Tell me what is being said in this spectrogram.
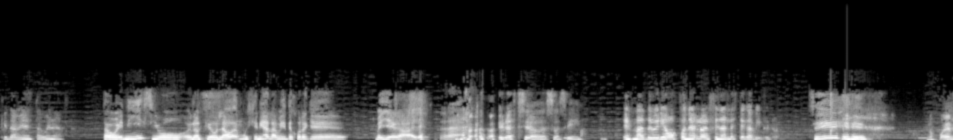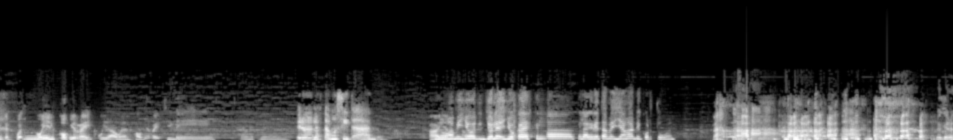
Que también está buena. Está buenísimo. Nos quedó lado es muy genial. A mí te juro que me llega. Qué gracioso, sí. Es más, deberíamos ponerlo al final de este capítulo. Sí. Nos pueden después. Oye, el copyright, cuidado con el copyright, sí. Sí. Pero lo estamos citando. Ah, no, a mí yo, yo, le, yo cada vez que la, que la Greta me llama le corto, weón. No quiero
